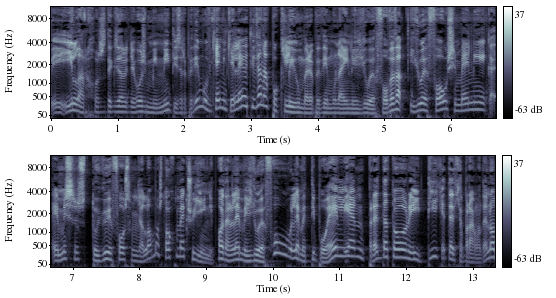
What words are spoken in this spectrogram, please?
ήλαρχος, δεν ξέρω κι εγώ, μηνύτη, ρε παιδί μου, βγαίνει και λέει ότι δεν αποκλείουμε, ρε παιδί μου, να είναι UFO. Βέβαια, UFO σημαίνει, εμείς το UFO στο μυαλό μας το έχουμε εξωγήινη. Όταν λέμε UFO, λέμε τύπου Alien, Predator, ET και τέτοια πράγματα. Ενώ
